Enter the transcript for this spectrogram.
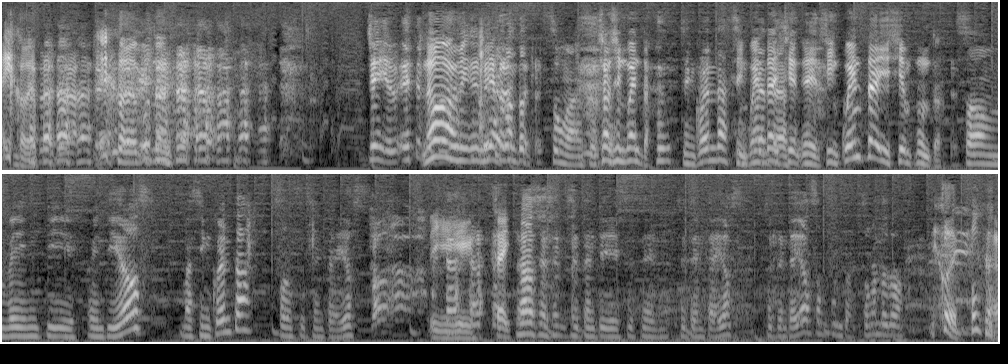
Hijo de puta. Hijo de puta. Che, este No, ¿este mi- mira. cuánto suma? Son 50. 50, 50 y 100, eh, 50 y 100 puntos. Son 20, 22 más 50 son 62. Y 6. No, 60, 70, 72. 72 son puntos, sumando todo. Hijo de puta.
